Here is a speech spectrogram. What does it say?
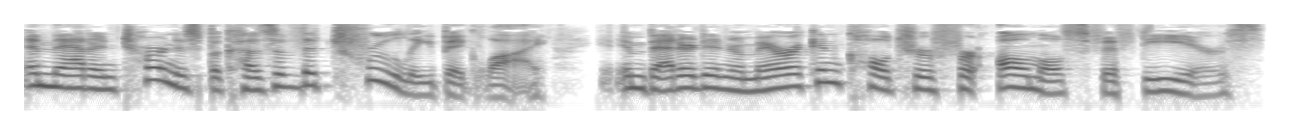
And that in turn is because of the truly big lie, embedded in American culture for almost 50 years.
